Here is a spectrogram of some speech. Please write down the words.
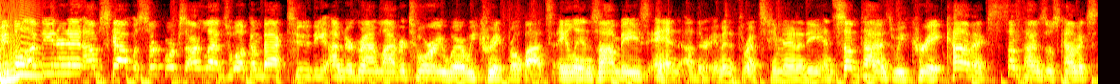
People of the internet. I'm Scott with Serkworks Art Labs. Welcome back to the underground laboratory where we create robots, alien zombies, and other imminent threats to humanity. And sometimes we create comics. Sometimes those comics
